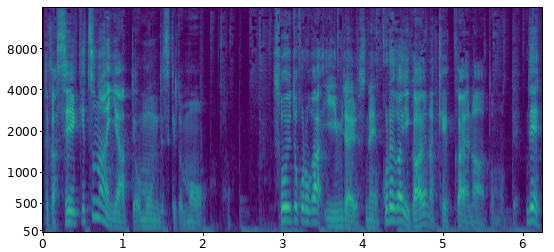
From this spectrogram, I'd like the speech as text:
てか清潔なんやって思うんですけどもそういうところがいいみたいですね。これが意外な結果やなと思って。で、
